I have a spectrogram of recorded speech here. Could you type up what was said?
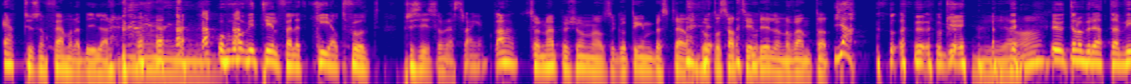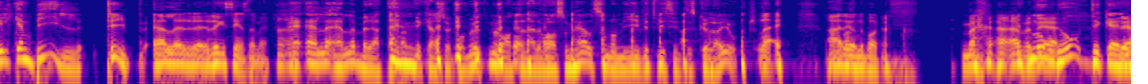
1500 bilar. Mm. och var vid tillfället helt fullt, precis som restaurangen. Va? så den här personen har alltså gått in, beställt, gått och satt sig i bilen och väntat. Ja! Okej. Ja. Utan att berätta vilken bil, typ, eller registreringsnummer. E- Eller, eller berättat att ni kanske kom ut med maten eller vad som helst som de givetvis inte skulle ha gjort. Nej, Nej det är underbart. Men Ett även det, mordhot tycker jag är det lite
